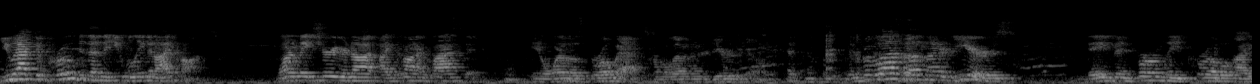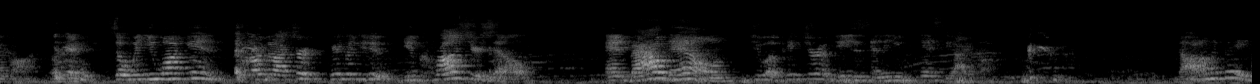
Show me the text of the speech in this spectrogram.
You have to prove to them that you believe in icons. Want to make sure you're not iconoclastic. You know, one of those throwbacks from 1100 years ago. Because for the last 1100 years, they've been firmly pro-icon. Okay? So when you walk in an Orthodox church, here's what you do. You cross yourself and bow down to a picture of Jesus, and then you kiss the icon. Not on the face.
